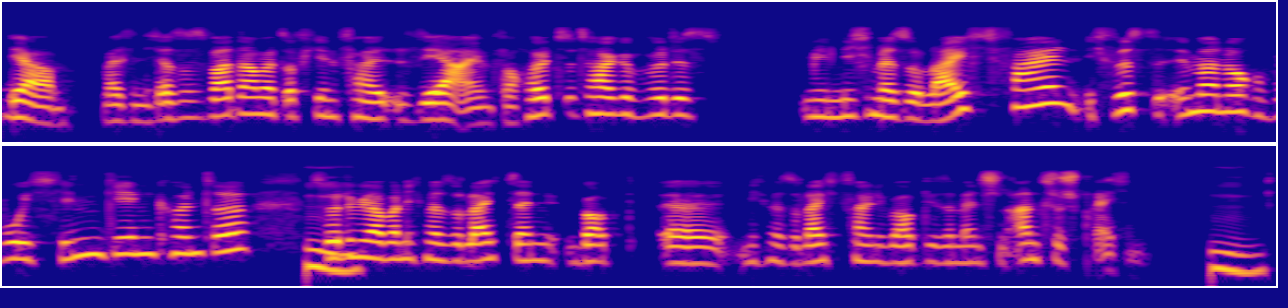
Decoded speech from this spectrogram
Ja, weiß ich nicht. Also, es war damals auf jeden Fall sehr einfach. Heutzutage würde es mir nicht mehr so leicht fallen. Ich wüsste immer noch, wo ich hingehen könnte. Es würde Mhm. mir aber nicht mehr so leicht sein, überhaupt äh, nicht mehr so leicht fallen, überhaupt diese Menschen anzusprechen. Mhm.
